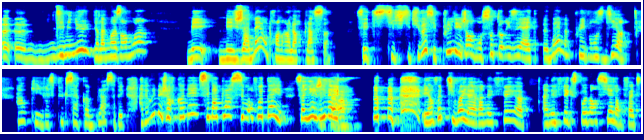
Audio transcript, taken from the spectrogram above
euh, diminue, il y en a de moins en moins mais, mais jamais on prendra leur place. Si, si, tu veux, c'est plus les gens vont s'autoriser à être eux-mêmes, plus ils vont se dire Ah, ok, il reste plus que ça comme place. Ça fait, ah, ben oui, mais je reconnais, c'est ma place, c'est mon fauteuil, ça y est, j'y vais. et en fait, tu vois, il y a un effet, euh, un effet exponentiel, en fait,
